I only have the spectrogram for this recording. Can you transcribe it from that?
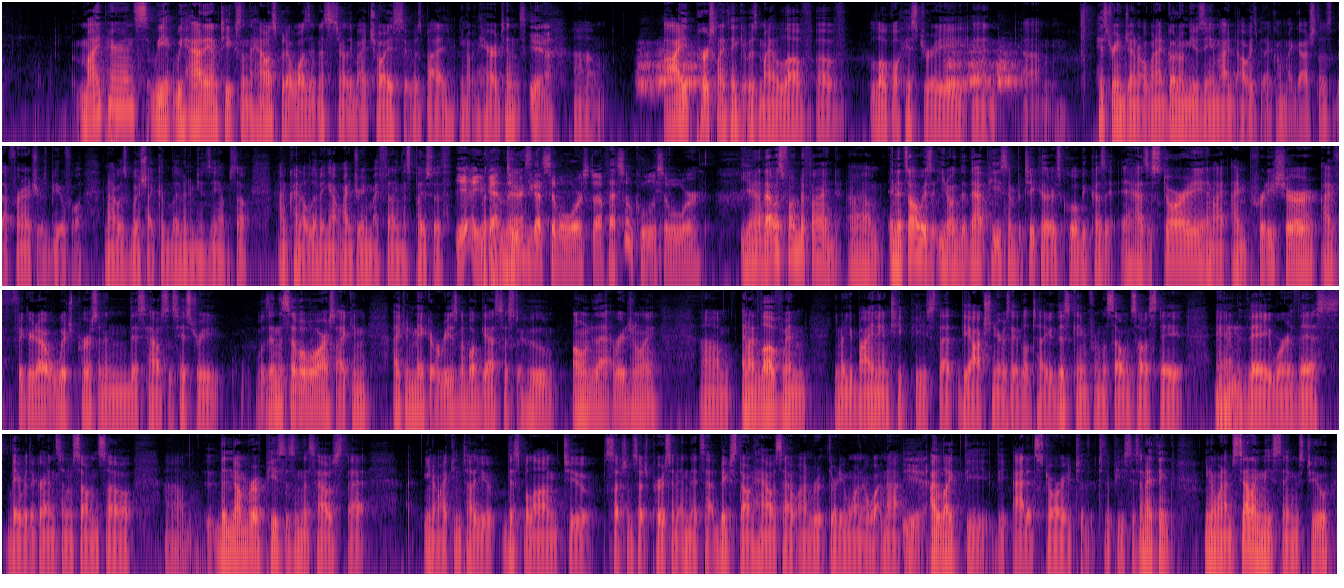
my parents, we we had antiques in the house, but it wasn't necessarily by choice. It was by you know inheritance. Yeah. Um, I personally think it was my love of local history and um, history in general. When I'd go to a museum, I'd always be like, "Oh my gosh, those that furniture is beautiful," and I always wish I could live in a museum. So I'm kind of living out my dream by filling this place with Yeah, you're with getting there. You got Civil War stuff. That's so cool. The Civil War. Yeah, that was fun to find. Um, and it's always, you know, that, that piece in particular is cool because it, it has a story, and I, I'm pretty sure I've figured out which person in this house's history was in the Civil War, so I can I can make a reasonable guess as to who owned that originally. Um, and I love when you know you buy an antique piece that the auctioneer is able to tell you this came from the so and so estate, and they were this, they were the grandson of so and so. The number of pieces in this house that you know, I can tell you this belonged to such and such person, and it's that big stone house out on Route 31 or whatnot. Yeah. I like the the added story to the to the pieces, and I think you know when I'm selling these things too,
